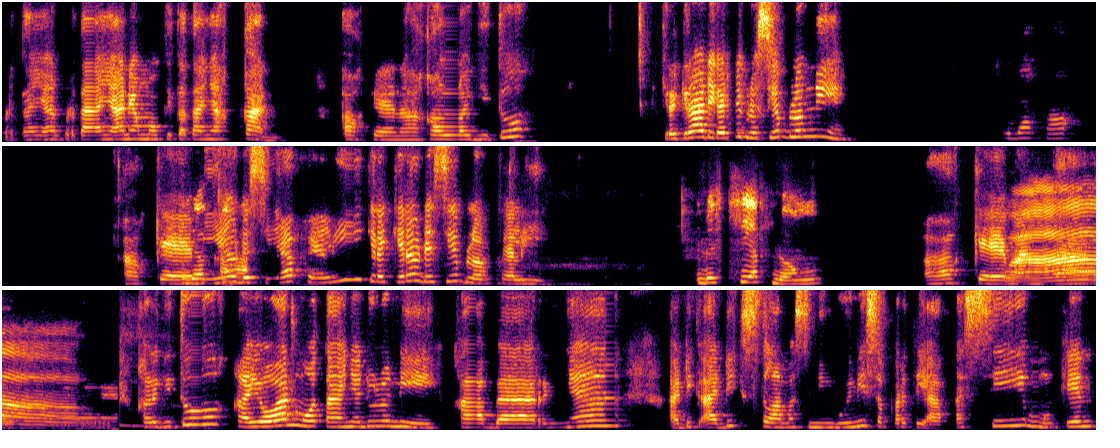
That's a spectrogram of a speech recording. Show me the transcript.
pertanyaan-pertanyaan yang mau kita tanyakan. Oke, nah kalau gitu, kira-kira adik-adik udah siap belum nih? Sudah Kak. Oke, udah, Mia Kak. udah siap, Feli? Kira-kira udah siap belum, Feli? Udah siap dong. Oke, wow. mantap. Kalau gitu, Kayoan mau tanya dulu nih, kabarnya adik-adik selama seminggu ini seperti apa sih? Mungkin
